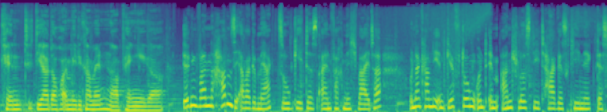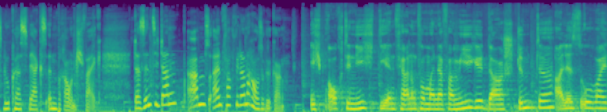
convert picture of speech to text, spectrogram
kennt, die hat auch ein Medikamentenabhängiger. Irgendwann haben sie aber gemerkt, so geht es einfach nicht weiter. Und dann kam die Entgiftung und im Anschluss die Tagesklinik des Lukaswerks in Braunschweig. Da sind sie dann abends einfach wieder nach Hause gegangen. Ich brauchte nicht die Entfernung von meiner Familie, da stimmte alles soweit,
